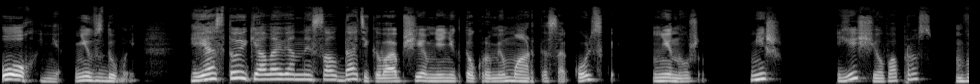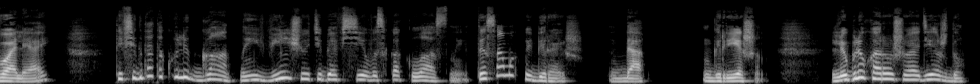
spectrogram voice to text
Ох, нет, не вздумай. Я стойкий оловянный солдатик, и вообще мне никто, кроме Марты Сокольской, не нужен. Миш, еще вопрос. Валяй. Ты всегда такой элегантный, вещи у тебя все высококлассные. Ты сам их выбираешь? Да. Грешен. Люблю хорошую одежду,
